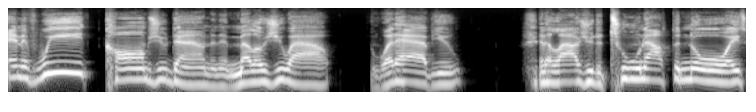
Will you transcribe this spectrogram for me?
And if weed calms you down and it mellows you out and what have you, it allows you to tune out the noise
